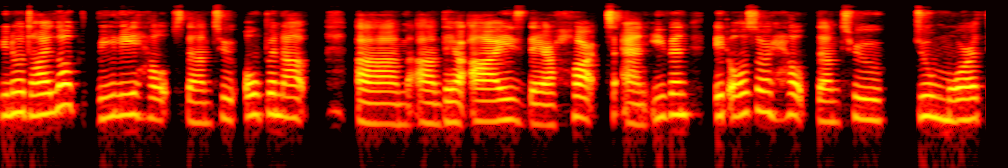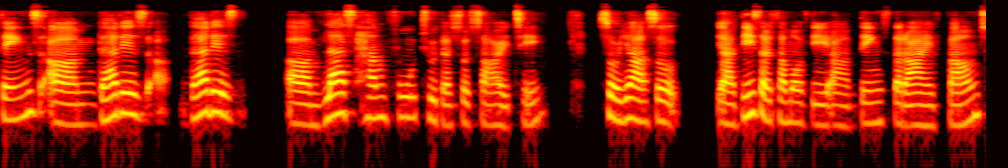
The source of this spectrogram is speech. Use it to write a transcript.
you know dialogue really helps them to open up um, um their eyes their heart and even it also helped them to do more things um that is uh, that is um, less harmful to the society. So yeah, so yeah, these are some of the um, things that I found,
